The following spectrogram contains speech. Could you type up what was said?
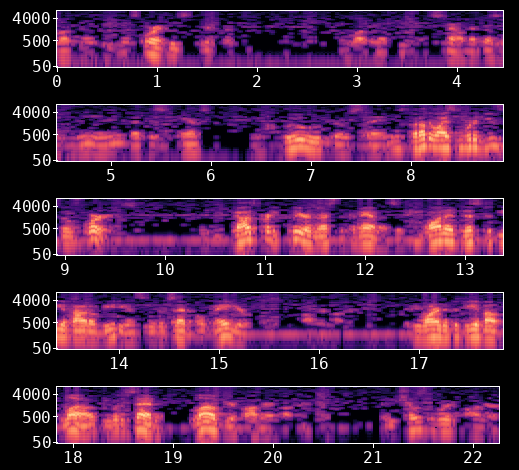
love and obedience, or at least different and obedience. Now, that doesn't mean that this can't include those things, but otherwise he would have used those words. God's pretty clear in the rest of the commandments. If he wanted this to be about obedience, he would have said, obey your father and mother. If he wanted it to be about love, he would have said, love your father and mother. But he chose the word honor.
